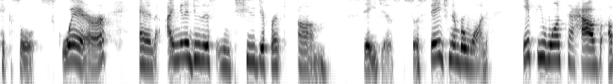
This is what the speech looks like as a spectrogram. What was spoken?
pixel square. And I'm going to do this in two different um, stages. So stage number one if you want to have a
